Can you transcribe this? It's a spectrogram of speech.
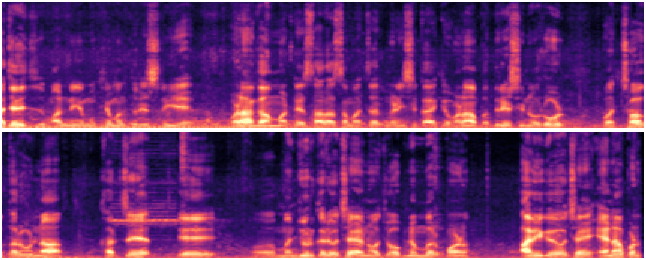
આજે જ માનનીય મુખ્યમંત્રીશ્રીએ વણા ગામ માટે સારા સમાચાર ગણી શકાય કે વણા ભદ્રેશીનો રોડ, પણ છ કરોડના ખર્ચે એ મંજૂર કર્યો છે, એનો જોબ નંબર પણ આવી ગયો છે, એના પણ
